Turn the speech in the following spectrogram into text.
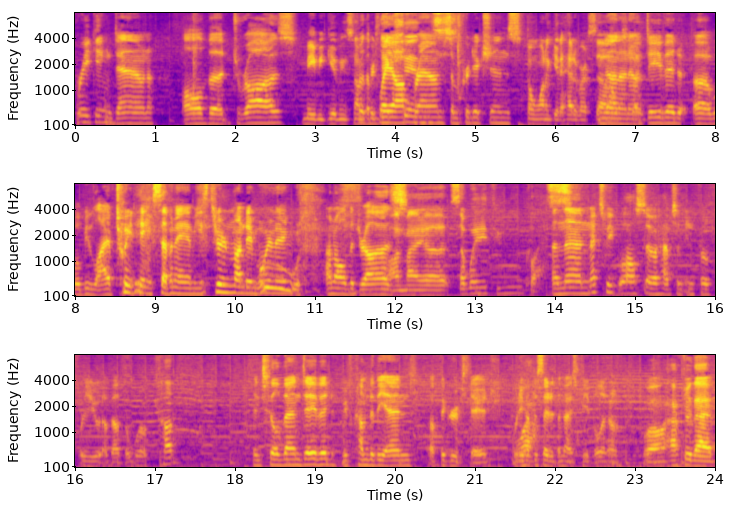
breaking down all the draws maybe giving some for the playoff round, some predictions. Don't want to get ahead of ourselves. No, no, no. but David uh, will be live tweeting 7 a.m. Eastern Monday morning Ooh. on all the draws. on my uh, subway to class. And then next week we'll also have some info for you about the World Cup. Until then, David, we've come to the end of the group stage. What do you have to say to the nice people at home? well, after that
